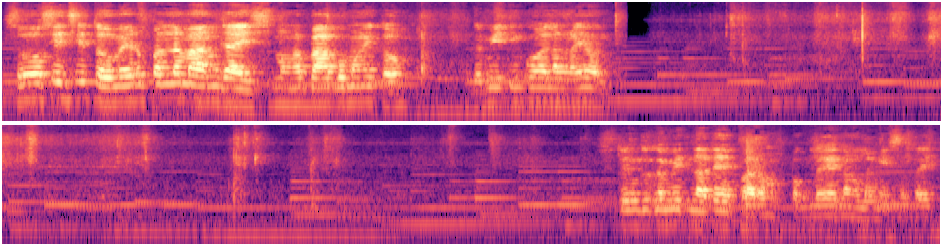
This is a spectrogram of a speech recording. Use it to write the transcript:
So since ito, mayroon pang laman guys, mga bago mga ito, gamitin ko lang ngayon. So, ito yung gagamit natin para paglagay ng langis, okay?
